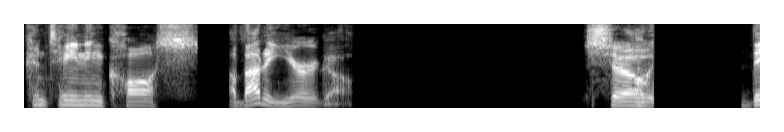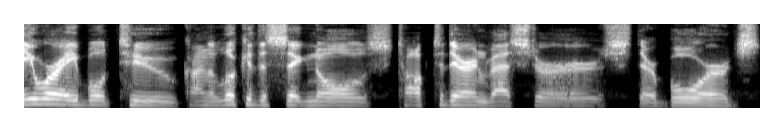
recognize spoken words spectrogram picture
containing costs about a year ago. So oh. they were able to kind of look at the signals, talk to their investors, their boards,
